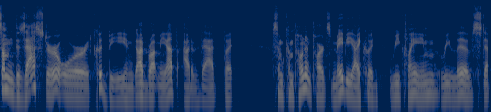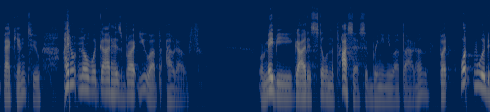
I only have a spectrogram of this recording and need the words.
some disaster, or it could be, and God brought me up out of that, but some component parts maybe I could reclaim, relive, step back into. I don't know what God has brought you up out of. Or maybe God is still in the process of bringing you. But what would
